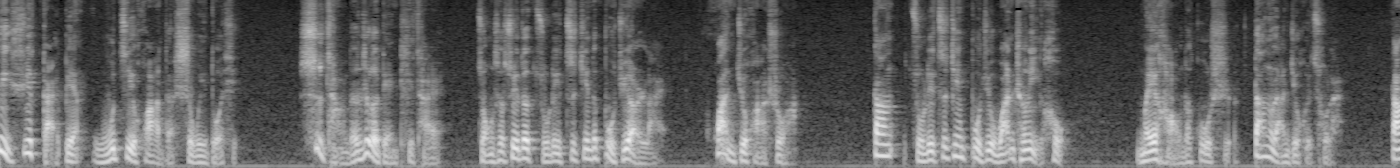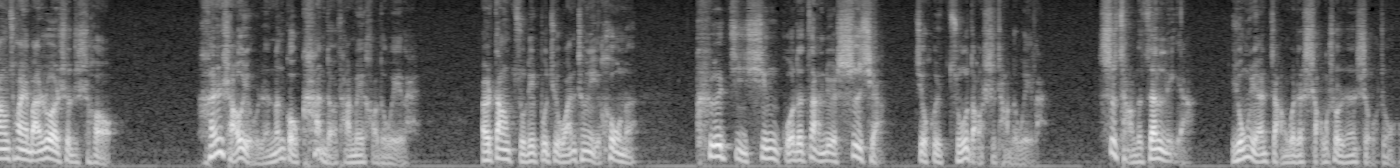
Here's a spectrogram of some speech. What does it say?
必须改变无计划的思维惰性。市场的热点题材总是随着主力资金的布局而来。换句话说啊，当主力资金布局完成以后，美好的故事当然就会出来。当创业板弱势的时候，很少有人能够看到它美好的未来；而当主力布局完成以后呢，科技兴国的战略思想就会主导市场的未来。市场的真理啊，永远掌握在少数人手中。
